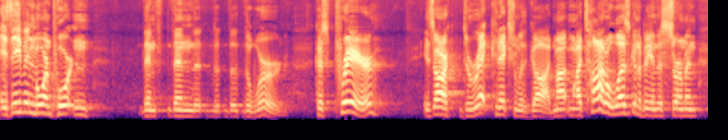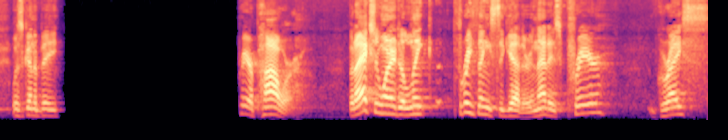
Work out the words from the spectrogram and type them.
is even more important than, than the, the, the, the word. Because prayer is our direct connection with god. My, my title was going to be in this sermon was going to be prayer power. But I actually wanted to link three things together, and that is prayer, grace,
